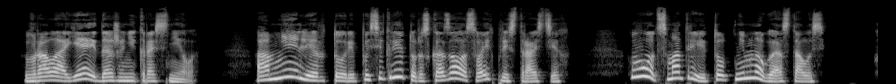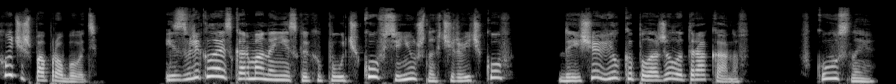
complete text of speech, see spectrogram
— врала я и даже не краснела. А мне Лер Тори по секрету рассказал о своих пристрастиях. «Вот, смотри, тут немного осталось. Хочешь попробовать?» Извлекла из кармана несколько паучков, синюшных червячков, да еще вилка положила тараканов. Вкусные,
